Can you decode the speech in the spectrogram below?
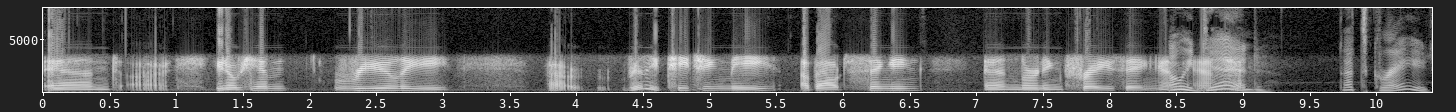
and uh, you know him really, uh, really teaching me about singing and learning phrasing. And, Oh, he and- did. That's great.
